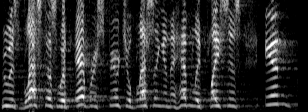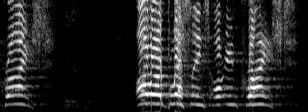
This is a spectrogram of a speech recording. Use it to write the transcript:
who has blessed us with every spiritual blessing in the heavenly places in Christ. All our blessings are in Christ.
